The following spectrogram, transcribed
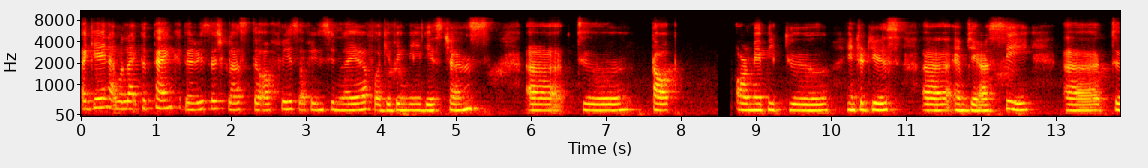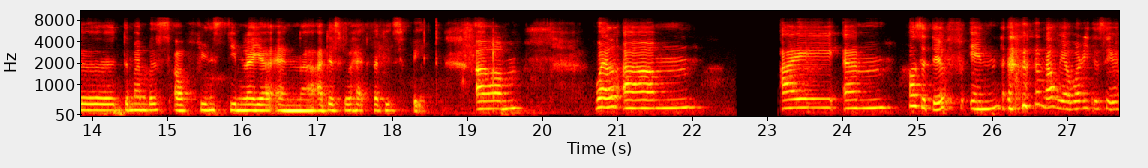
again, I would like to thank the Research Cluster Office of Universiti Malaya for giving me this chance uh, to talk or maybe to introduce uh, MJRC uh, to the members of University Malaya and others who had participated. Um, well, um, I am positive in, now we are worried to say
